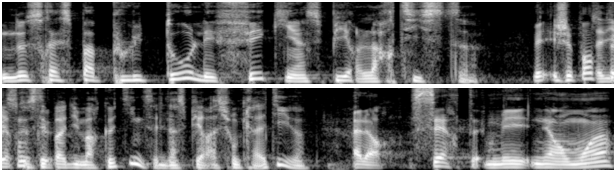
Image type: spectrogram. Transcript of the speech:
ne serait-ce pas plutôt l'effet qui inspire l'artiste? Mais je pense C'est-à-dire que ce n'est pas du marketing, c'est de l'inspiration créative. Alors, certes, mais néanmoins,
